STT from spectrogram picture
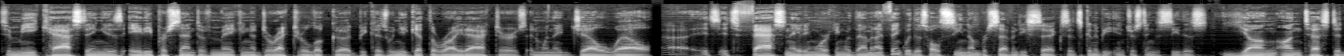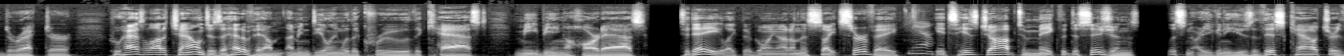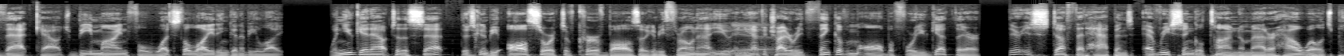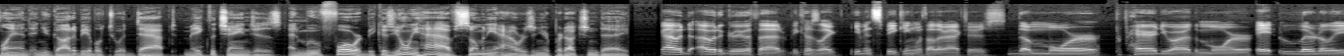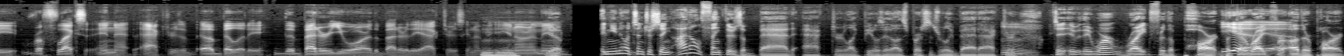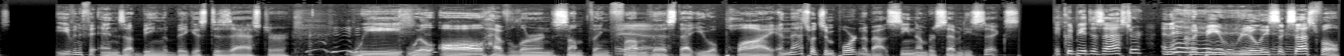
To me, casting is 80% of making a director look good because when you get the right actors and when they gel well, uh, it's, it's fascinating working with them. And I think with this whole scene number 76, it's going to be interesting to see this young, untested director who has a lot of challenges ahead of him. I mean, dealing with the crew, the cast, me being a hard ass. Today, like they're going out on this site survey, Yeah. it's his job to make the decisions. Listen, are you going to use this couch or that couch? Be mindful. What's the lighting going to be like? When you get out to the set, there's going to be all sorts of curveballs that are going to be thrown at you, and you have to try to re- think of them all before you get there. There is stuff that happens every single time, no matter how well it's planned, and you got to be able to adapt, make the changes, and move forward because you only have so many hours in your production day. I would I would agree with that because like even speaking with other actors, the more prepared you are, the more it literally reflects in actors' ability. The better you are, the better the actor is going to be. You Mhm. know what I mean? Yep. And you know what's interesting? I don't think there's a bad actor. Like people say, oh, this person's a really bad actor. Mm. They- weren't right for the part, but Yeah, they're right for other parts. Even if it ends up being the biggest disaster, we will all have learned something from Yeah. this that you apply. And that's what's important about scene number 76. It could be a disaster and it could be really successful.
